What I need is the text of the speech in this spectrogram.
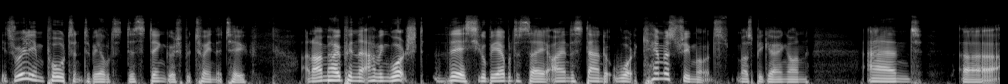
it's really important to be able to distinguish between the two. And I'm hoping that having watched this, you'll be able to say, I understand what chemistry must, must be going on, and uh,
